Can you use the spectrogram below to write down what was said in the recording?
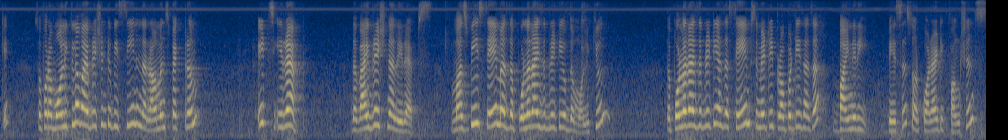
Okay. So, for a molecular vibration to be seen in the Raman spectrum its irrep the vibrational irreps must be same as the polarizability of the molecule. The polarizability has the same symmetry properties as a binary basis or quadratic functions.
